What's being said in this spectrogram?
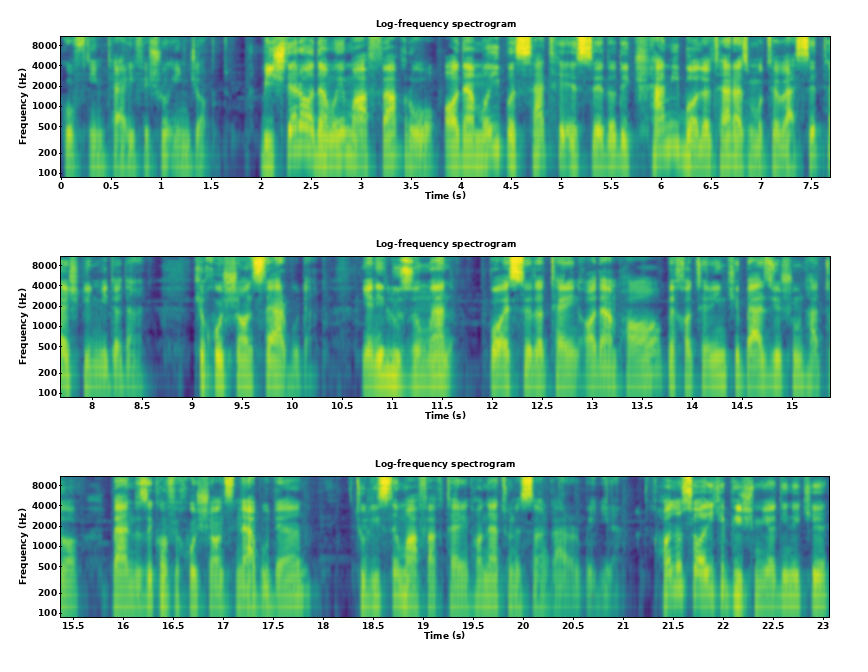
گفتیم تعریفشو اینجا بود. بیشتر آدمای موفق رو آدمایی با سطح استعداد کمی بالاتر از متوسط تشکیل می‌دادن که خوششانستر بودن. یعنی لزوما با استعدادترین آدم ها به خاطر اینکه بعضیشون حتی به اندازه کافی خوششانس نبودن تو لیست موفق ترین ها نتونستن قرار بگیرن. حالا سوالی که پیش میاد اینه که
